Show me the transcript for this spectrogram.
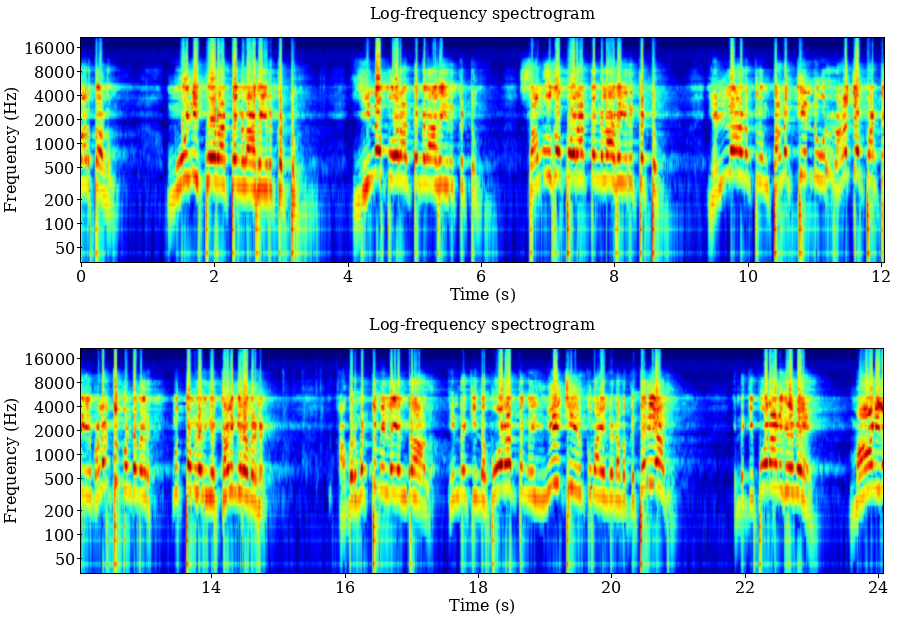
பார்த்தாலும் மொழி போராட்டங்களாக இருக்கட்டும் இன போராட்டங்களாக இருக்கட்டும் சமூக போராட்டங்களாக இருக்கட்டும் எல்லா இடத்திலும் தனக்கென்று ஒரு ராஜபாட்டையை வளர்த்து கொண்டவர் முத்தமிழறிஞர் கலைஞர் அவர்கள். அவர் மட்டும் இல்லை என்றால் இன்றைக்கு இந்த போராட்டங்களில் நீழ்ச்சி இருக்குமா என்று நமக்கு தெரியாது. இன்றைக்கு போராடுகிறோமே மாநில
